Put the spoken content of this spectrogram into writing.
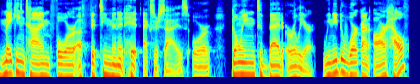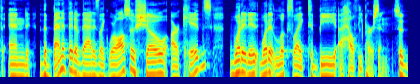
Making time for a 15 minute HIIT exercise or going to bed earlier. We need to work on our health. And the benefit of that is like we'll also show our kids what it is, what it looks like to be a healthy person. So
